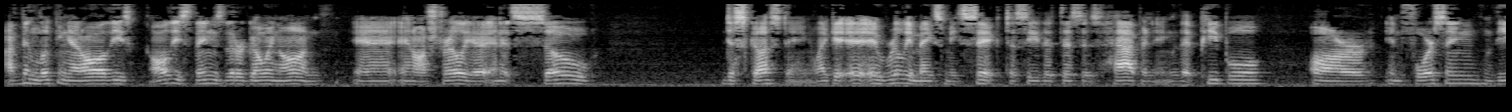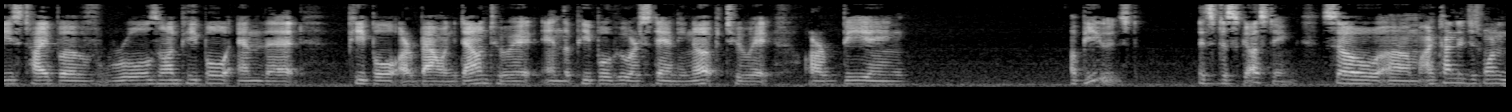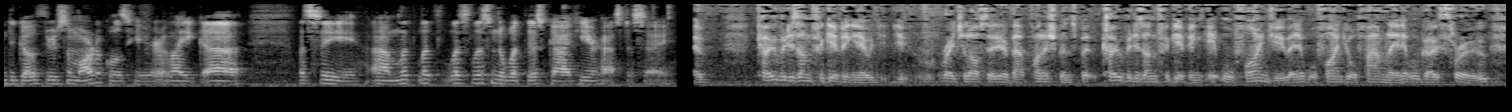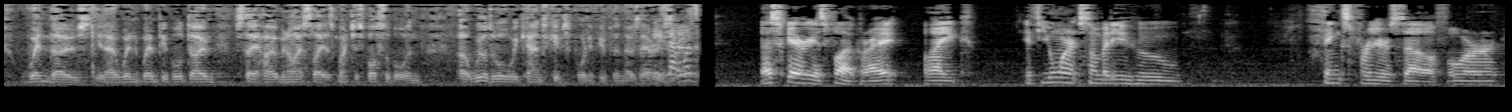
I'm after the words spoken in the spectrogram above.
I've been looking at all these all these things that are going on in, in Australia, and it's so disgusting. Like it, it really makes me sick to see that this is happening. That people are enforcing these type of rules on people, and that people are bowing down to it, and the people who are standing up to it are being abused. It's disgusting. So um, I kind of just wanted to go through some articles here. Like, uh, let's see. Um, let, let, let's listen to what this guy here has to say. COVID is unforgiving. You know, you, Rachel asked earlier about punishments, but COVID is unforgiving. It will find you, and it will find your family, and it will go through when those, you know, when when people don't stay home and isolate as much as possible. And uh, we'll do all we can to keep supporting people in those areas. That's scary as fuck, right? Like, if you weren't somebody who thinks for yourself, or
